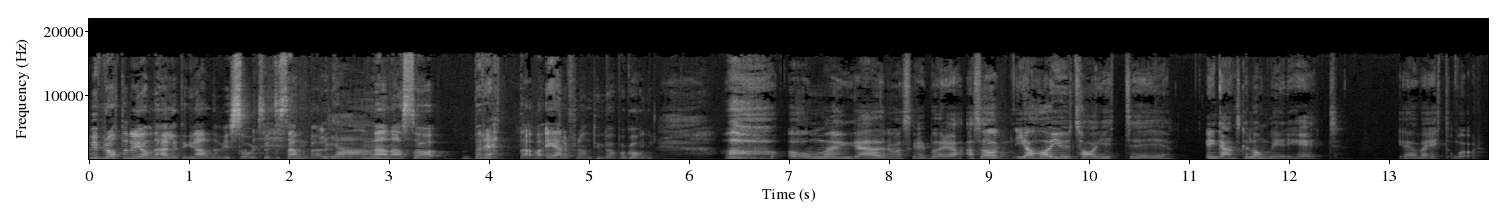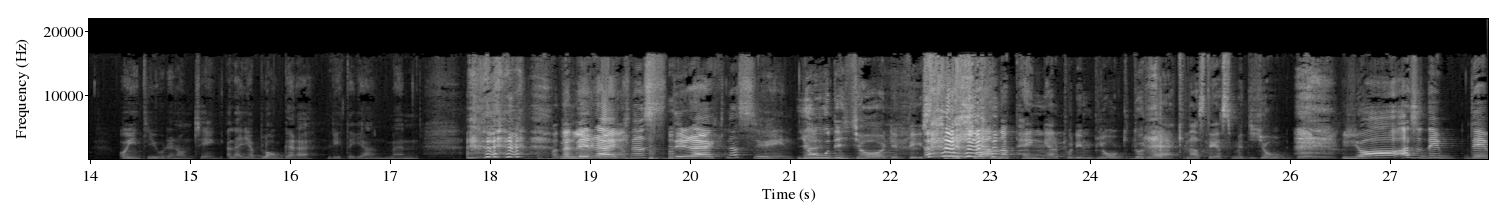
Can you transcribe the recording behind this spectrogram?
Vi pratade ju om det här lite grann när vi sågs i december. Ja. Men alltså, berätta, vad är det för någonting du har på gång? Oh my god, vad ska jag börja? Alltså, jag har ju tagit eh, en ganska lång ledighet i över ett år och inte gjorde någonting. Eller jag bloggade lite grann, men, men det, räknas, det räknas ju inte. Jo, det gör det visst. Du tjänar pengar på din blogg, då räknas det som ett jobb. Ja, alltså det, det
